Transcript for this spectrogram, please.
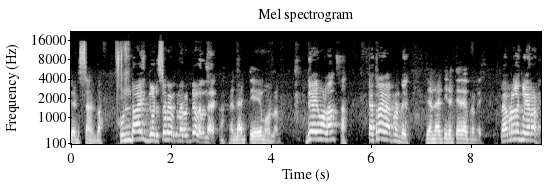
ഗഡ്സ് ആണല്ലോ ഹുണ്ടായി ഹുണ്ടായി ആണ് കിടക്കുന്ന റെഡ് കളർ അല്ലേ? രണ്ടായിരത്തി ഏഴ് മോഡലാണ് ഇത് ആ. എത്ര പേപ്പർ ഉണ്ട്? രണ്ടായിരത്തി ഇരുപത്തി ഏഴ് പേപ്പർ ഉണ്ട് പേപ്പറെല്ലാം ക്ലിയർ ആണ്.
